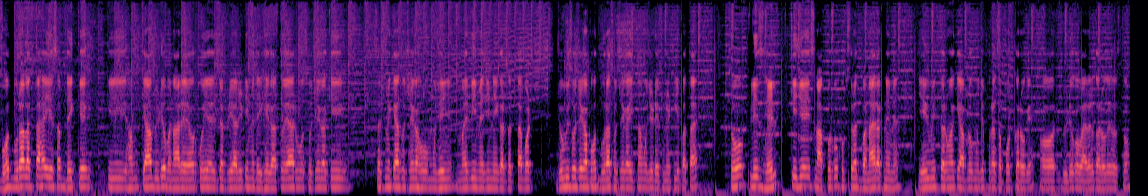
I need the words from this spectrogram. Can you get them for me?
बहुत बुरा लगता है ये सब देख के कि हम क्या वीडियो बना रहे हैं और कोई जब रियलिटी में देखेगा तो यार वो सोचेगा कि सच में क्या सोचेगा वो मुझे मैं भी इमेजिन नहीं कर सकता बट जो भी सोचेगा, बहुत बुरा सोचेगा, इतना मुझे डेफिनेटली पता है। तो प्लीज़ हेल्प कीजिए इस नागपुर को खूबसूरत बनाए रखने में। यही उम्मीद करूँगा कि आप लोग मुझे पूरा सपोर्ट करोगे और वीडियो को वायरल करोगे दोस्तों।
